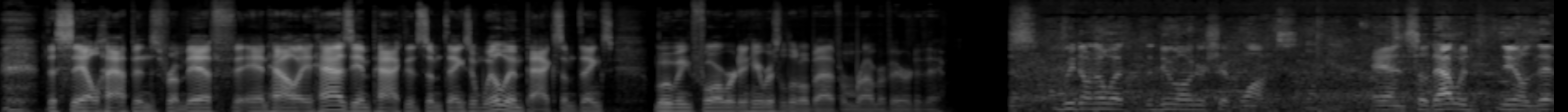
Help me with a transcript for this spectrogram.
the sale happens from if and how it has impacted some things and will impact some things moving forward. And here was a little bit from Ron Rivera today. we don't know what the new ownership wants. And so that would, you know, that,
